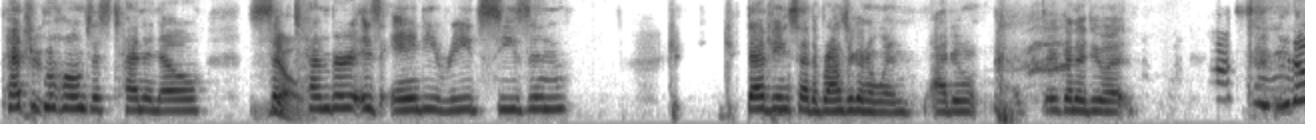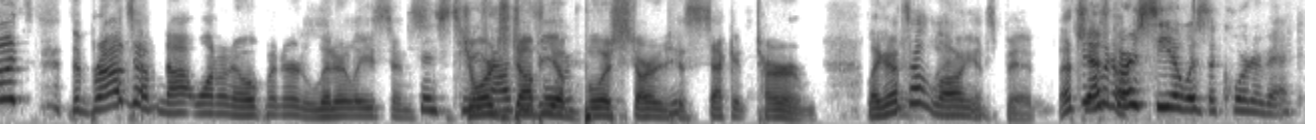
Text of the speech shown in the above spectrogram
Patrick Mahomes is 10 and 0. September is Andy Reid's season. That being said, the Browns are going to win. I don't. They're going to do it you know, it's the Browns have not won an opener literally since, Since George W. Bush started his second term. Like that's oh how long it's been. That's Jeff like a- Garcia was the quarterback.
